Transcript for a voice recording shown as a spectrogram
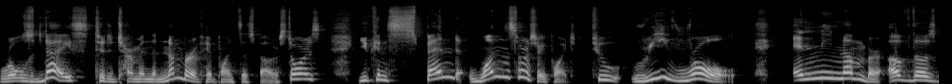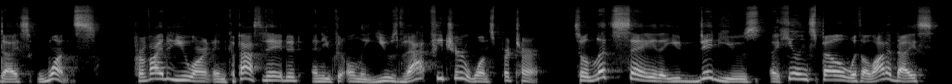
rolls dice to determine the number of hit points the spell restores, you can spend one sorcery point to re roll any number of those dice once, provided you aren't incapacitated and you can only use that feature once per turn. So let's say that you did use a healing spell with a lot of dice,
